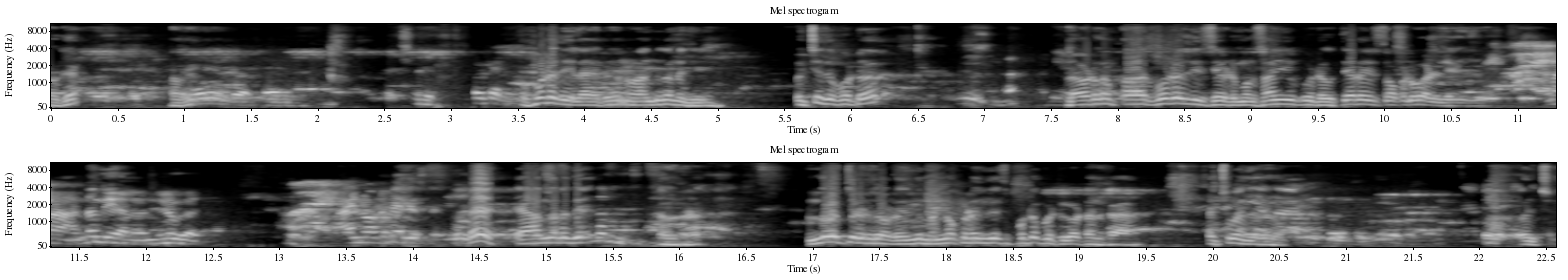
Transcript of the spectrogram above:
okay. ఓకే. ఫోటో తీయలే నువ్వు అందుకని తీ. వచ్చింది ఫోటో? రావడం పదహారు ఫోటోలు తీసాడు మన సంజీవ్ ఫోటో. తీర తీస్తే ఒకటి కూడా లేదు. అందరిది. అందరూ వచ్చినట్టు చూడండి. ఎందుకు? ఒక్కడ చేసి ఫోటో పెట్టుకోవటానిక? చచ్చిపోయింది కదా. కొంచెం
